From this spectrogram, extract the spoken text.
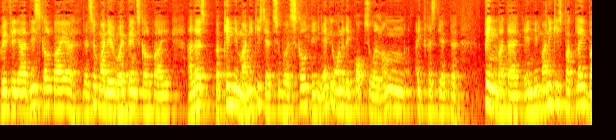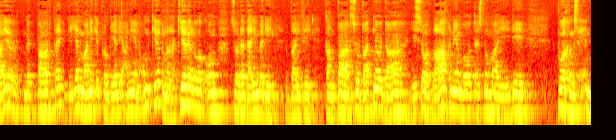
briefie ja, die skilpaaie, dit is ook maar die rooi pen skilpaaie. Hulle is bekend die mannetjies het so 'n skild hier net hier onder die kop, so 'n lang uitgesteekte pen wat hy en die mannetjies baklei baie met paartyd. Die een mannetjie probeer die ander een omkeer en hulle keer hulle ook om sodat hy met die wyfie kan paar. So wat nou daar hierso waargeneem word is nou maar hierdie pogings en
